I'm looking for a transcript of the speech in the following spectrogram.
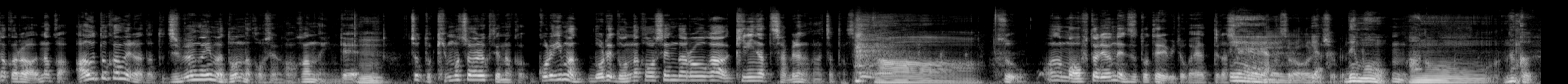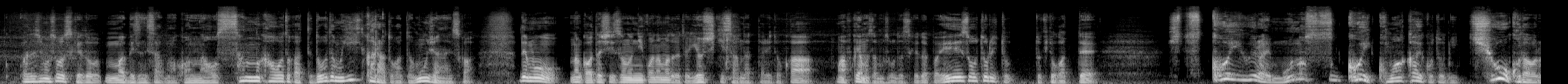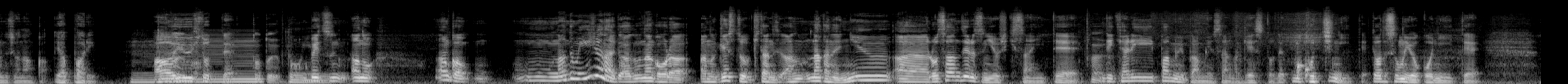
だからなんかアウトカメラだと自分が今どんな顔してるのか分かんないんで、うんちょっと気持ち悪くてなんかこれ今俺どんな顔してんだろうが気になって喋れなくなっちゃったんですよ。ああ。そう。あのまあお二人はねずっとテレビとかやってらっしゃるいやいやいや、それはあでしょうけど。でも、うんあのーなんか、私もそうですけど、まあ別にさ、まあ、こんなおっさんの顔とかってどうでもいいからとかって思うじゃないですか。でも、なんか私、そのニコ生とかで、ヨシキさんだったりとか、まあ福山さんもそうですけど、やっぱ映像を撮ると時とかって、しつこいぐらいものすごい細かいことに超こだわるんですよ、なんか、やっぱり。ああいう人って。別に、あの、なんか、うん何でもいいじゃないと、あの、なんかほら、あの、ゲスト来たんですあの、なんかね、ニュー、あーロサンゼルスに YOSHIKI さんいて、はい。で、キャリーパミュパミュさんがゲストで、まあ、こっちにいて、で、私その横にいて、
